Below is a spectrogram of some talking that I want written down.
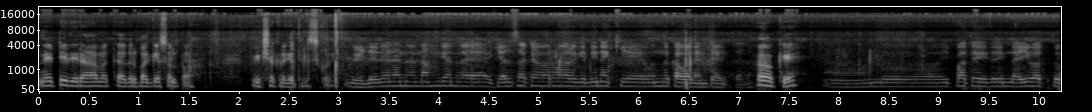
ನೆಟ್ಟಿದ್ದೀರಾ ಮತ್ತು ಅದ್ರ ಬಗ್ಗೆ ಸ್ವಲ್ಪ ವೀಕ್ಷಕರಿಗೆ ತಿಳಿಸ್ಕೊಡಿ. ವೀಡಿಯೋದಲ್ಲಿ ಅಂದರೆ ನಮಗೆ ಅಂದರೆ ಕೆಲಸಕ್ಕೆ ಬರುವವರೆಗೆ ದಿನಕ್ಕೆ ಒಂದು ಕವಲೆ ಅಂತ ಹೇಳ್ತಾರೆ. ಓಕೆ. ಆ, ಒಂದು ಇಪ್ಪತ್ತೈದರಿಂದ ಐವತ್ತು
